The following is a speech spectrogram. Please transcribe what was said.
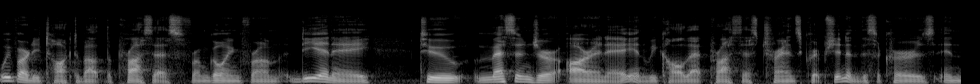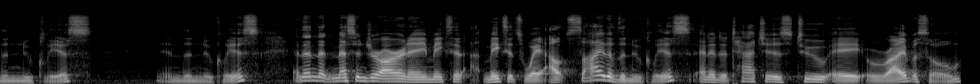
we've already talked about the process from going from DNA to messenger RNA, and we call that process transcription, and this occurs in the nucleus in the nucleus. And then that messenger RNA makes, it, makes its way outside of the nucleus and it attaches to a ribosome.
